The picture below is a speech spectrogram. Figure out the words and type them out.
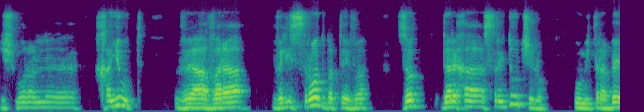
לשמור על אה, חיות והעברה ולשרוד בטבע, זאת דרך השרידות שלו. הוא מתרבה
